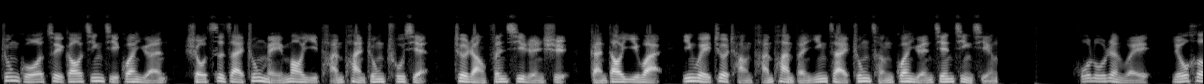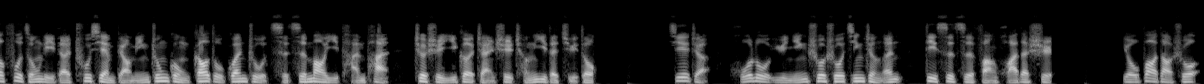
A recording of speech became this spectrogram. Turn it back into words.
中国最高经济官员首次在中美贸易谈判中出现。这让分析人士感到意外，因为这场谈判本应在中层官员间进行。胡卢认为，刘鹤副总理的出现表明中共高度关注此次贸易谈判，这是一个展示诚意的举动。接着，胡卢与您说说金正恩第四次访华的事。有报道说，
